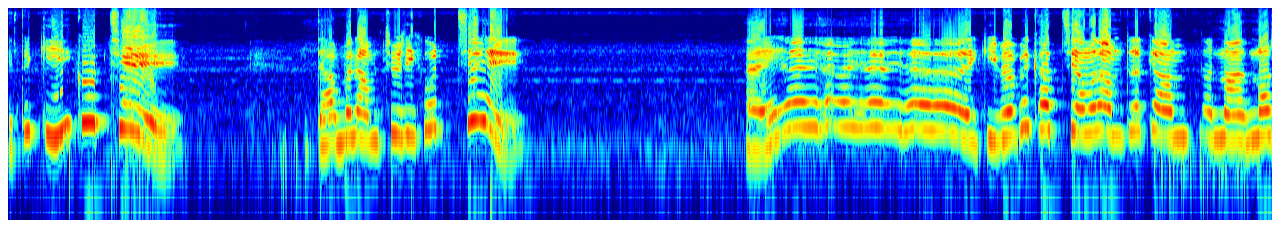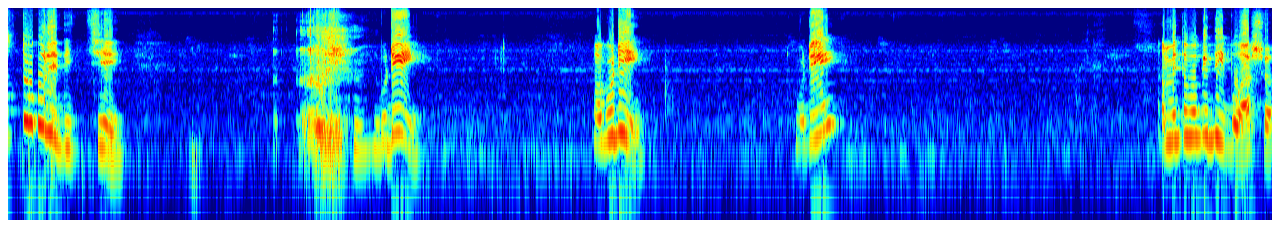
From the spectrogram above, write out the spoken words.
এতে কি করছে? এটা আমার আম চুরি করছে? হাই হাই হাই হাই হাই। কীভাবে খাচ্ছে? আমার আমটাকে আম নষ্ট করে দিচ্ছে। বুড়ি। বুড়ি। বুড়ি? আমি তোমাকে দিব, আসো।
